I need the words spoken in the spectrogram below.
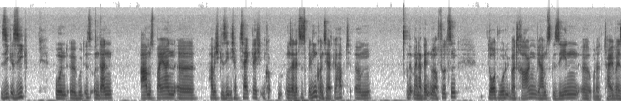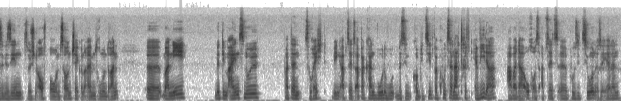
Sieg ist Sieg und äh, gut ist. Und dann abends Bayern äh, habe ich gesehen, ich habe zeitgleich unser letztes Berlin-Konzert gehabt ähm, mit meiner Band 014. Dort wurde übertragen, wir haben es gesehen äh, oder teilweise gesehen zwischen Aufbau und Soundcheck und allem drum und dran. Äh, Manet mit dem 1-0 was dann zu Recht wegen Abseits aberkannt wurde, wo ein bisschen kompliziert war. Kurz danach trifft er wieder, aber da auch aus Abseitsposition, also er dann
